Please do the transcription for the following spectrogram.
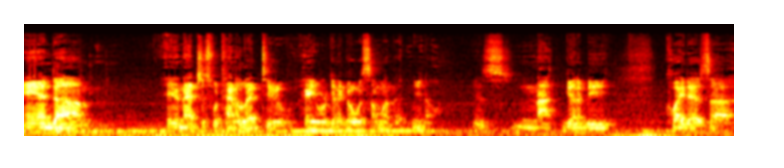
and um, and that just what kind of led to hey, we're going to go with someone that you know is not going to be quite as uh,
